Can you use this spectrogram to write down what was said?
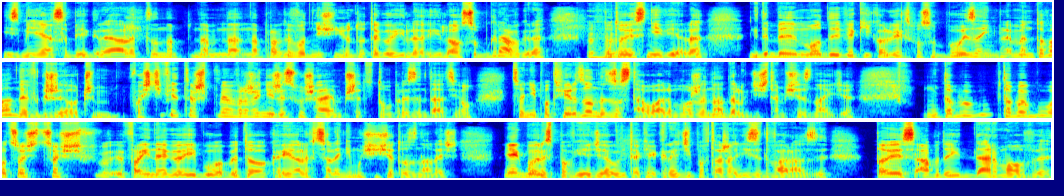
i zmienia sobie grę, ale to na, na, naprawdę w odniesieniu do tego, ile, ile osób gra w grę, mhm. to to jest niewiele. Gdyby mody w jakikolwiek sposób były zaimplementowane w grze, o czym właściwie też miałem wrażenie, że słyszałem przed tą prezentacją, co niepotwierdzone zostało, ale może nadal gdzieś tam się znajdzie, to by, to by było coś, coś fajnego i byłoby to ok, ale wcale nie musi się to znaleźć. Jak Borys powiedział i tak jak Redzi powtarzali ze dwa razy, to jest update darmowy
